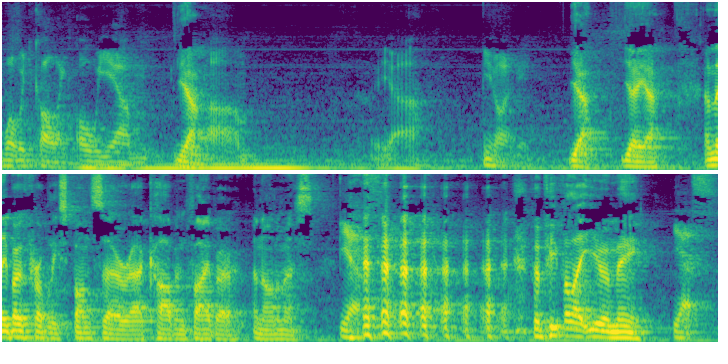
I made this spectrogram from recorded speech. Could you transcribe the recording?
what would you call like OEM. Yeah. Um, yeah, you know what I mean. Yeah, yeah, yeah. And they both probably sponsor uh, Carbon Fiber Anonymous Yeah. for people like you and me. yes.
